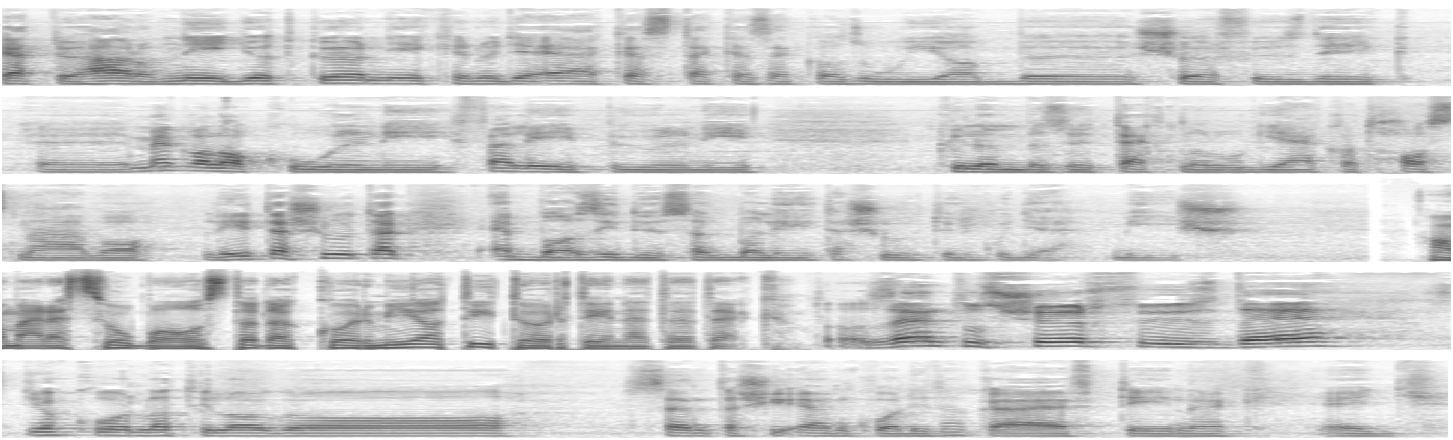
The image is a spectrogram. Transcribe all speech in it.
2, 3, 4, 5 környékén ugye elkezdtek ezek az újabb sörfőzdék megalakulni, felépülni, különböző technológiákat használva létesültek. Ebbe az időszakban létesültünk ugye mi is. Ha már ezt szóba hoztad, akkor mi a ti történetetek? A Zentus sörfőzde gyakorlatilag a Szentesi M Qualita Kft-nek egy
